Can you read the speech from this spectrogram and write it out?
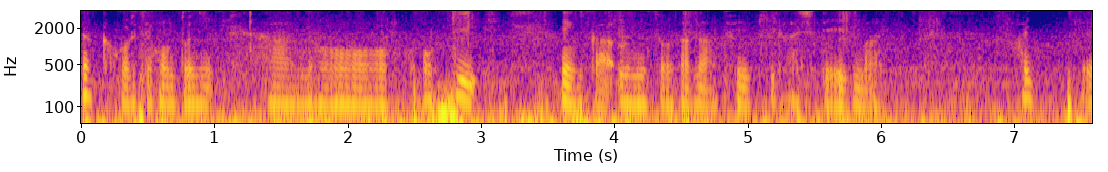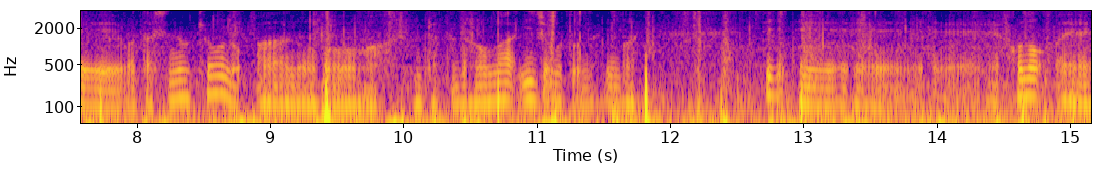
なんかこれって本当に、あのー、大きい変化を生みそうだなという気がしています。はい、えー、私の今日の、あの雑談は以上となります。で、えー、この、え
